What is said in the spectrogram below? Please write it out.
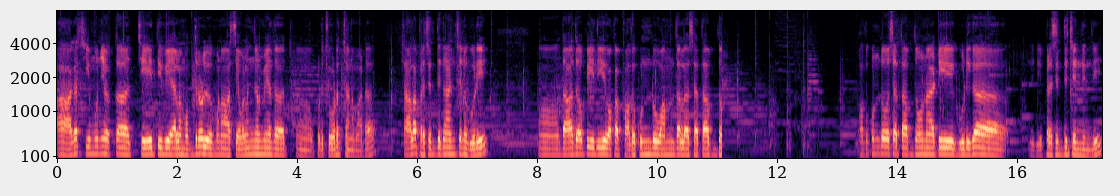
ఆ అగస్త్యముని యొక్క చేతి వేల ముద్రలు మనం ఆ శివలింగం మీద ఇప్పుడు చూడొచ్చు అనమాట చాలా ప్రసిద్ధిగాంచిన గుడి. దాదాపు ఇది ఒక పదకొండు వందల శతాబ్దం పదకొండవ శతాబ్దం నాటి గుడిగా ఇది ప్రసిద్ధి చెందింది.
